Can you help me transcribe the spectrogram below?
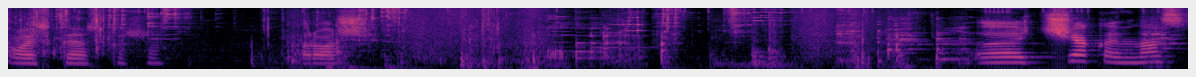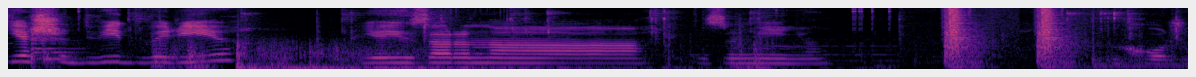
Ой, сказка, що. Хорош. Е, чекай, в нас є ще дві двері. Я їх зараз на заміню. Виходжу.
